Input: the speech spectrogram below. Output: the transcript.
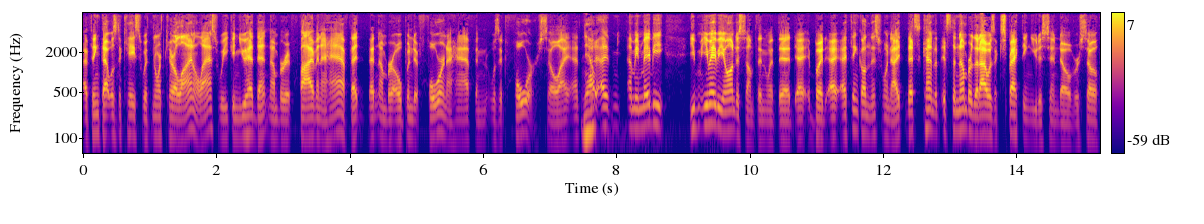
I think that was the case with North Carolina last week, and you had that number at five and a half. That that number opened at four and a half, and was at four. So I, I, Yep. I, I mean, maybe you you may be onto something with that, uh, but I, I think on this one, I, that's kind of it's the number that I was expecting you to send over. So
